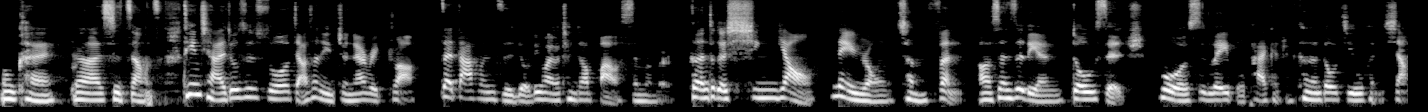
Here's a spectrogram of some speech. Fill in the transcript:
OK，原来是这样子，听起来就是说，假设你 Generic Drug 在大分子有另外一个称叫 Biosimilar，跟这个新药内容成分啊，甚至连 Dosage 或者是 Label Package 可能都几乎很像。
